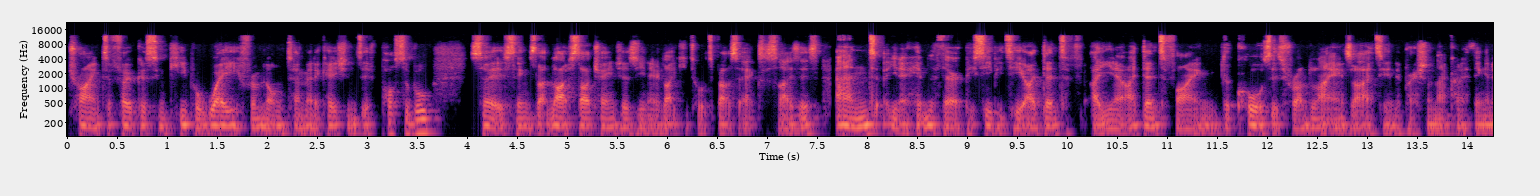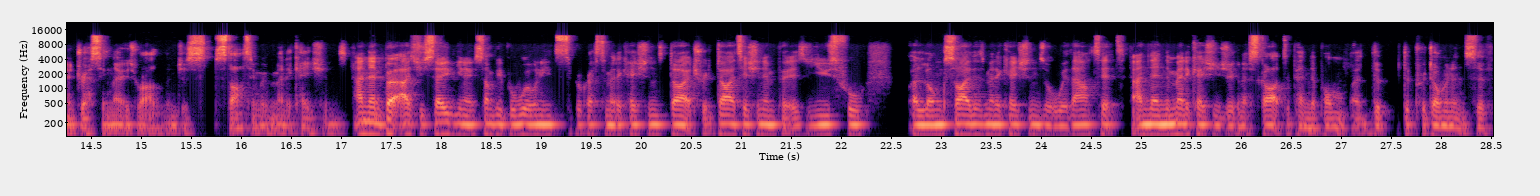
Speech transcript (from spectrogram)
trying to focus and keep away from long-term medications if possible. So it's things like lifestyle changes, you know, like you talked about, so exercises and you know, hypnotherapy, CBT, identify, uh, you know, identifying the causes for underlying anxiety and depression and that kind of thing, and addressing those rather than just starting with medications. And then, but as you say, you know, some people will need to progress to medications. Dietary dietitian input is useful alongside those medications or without it. And then the medications you're going to start depend upon the, the predominance of,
